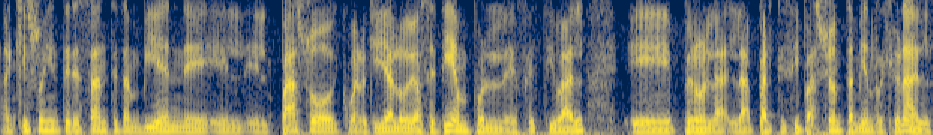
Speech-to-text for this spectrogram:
Aquí eso es interesante también eh, el, el, paso, bueno, que ya lo dio hace tiempo el, festival, eh, pero la, la, participación también regional.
